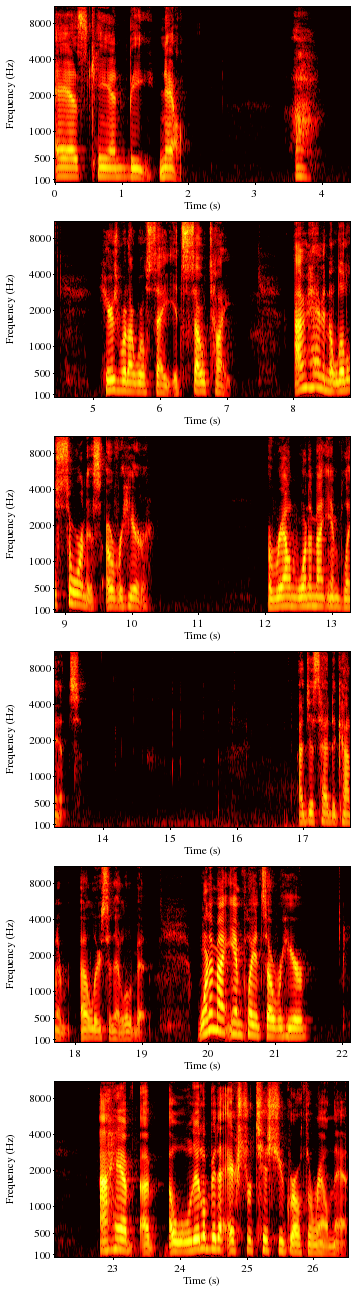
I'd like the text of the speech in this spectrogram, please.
as can be. Now, ah, here's what I will say. It's so tight. I'm having a little soreness over here around one of my implants. I just had to kind of uh, loosen it a little bit. One of my implants over here, I have a, a little bit of extra tissue growth around that.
